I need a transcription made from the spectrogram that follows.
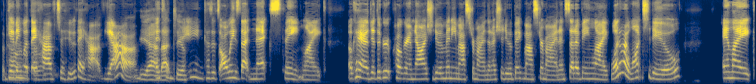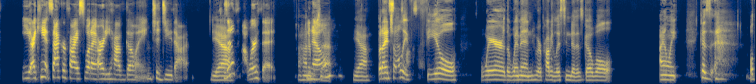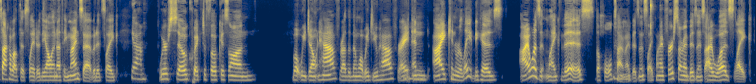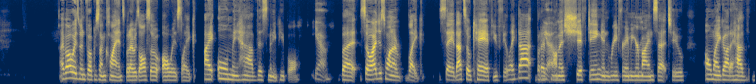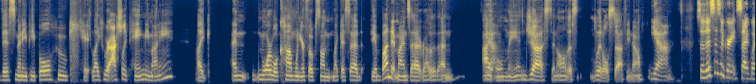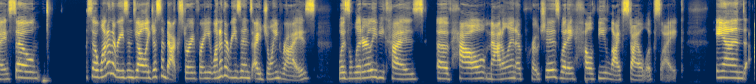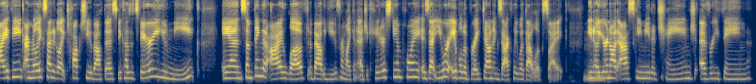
The giving what they have to who they have. Yeah. yeah that too because it's always that next thing like okay i did the group program now i should do a mini mastermind then i should do a big mastermind instead of being like what do i want to do? And like you i can't sacrifice what i already have going to do that. yeah then it's not worth it 100% know? yeah but i It's so totally feel where the women who are probably listening to this go well i only because we'll talk about this later the all or nothing mindset but it's like yeah. we're so quick to focus on what we don't have rather than what we do have, right? Mhm. And I can relate because I wasn't like this the whole time in my business. Like when I first started my business, I was like I've always been focused on clients, but I was also always like I only have this many people. yeah But so I just want to like say that's okay if you feel like that, but I Yeah. promise shifting and reframing your mindset to oh my god, I have this many people who ca- like who are actually paying me money, like and more will come when you're focused on like I said, the abundant mindset rather than I only and just and all this little stuff, you know. Yeah. So this is a great segue. So so one of the reasons y'all like just some backstory for you. One of the reasons I joined Rise was literally because of how Madeline approaches what a healthy lifestyle looks like. And I think I'm really excited to like talk to you about this because it's very unique. And something that I loved about you from like an educator standpoint is that you were able to break down exactly what that looks like. Mm-hmm. You know, mm-hmm. you're not asking me to change everything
